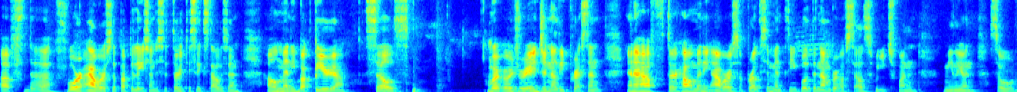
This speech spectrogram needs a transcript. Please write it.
of the four hours, the population is 36,000. How many bacteria cells were originally present, and after how many hours approximately will the number of cells reach 1 million? So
